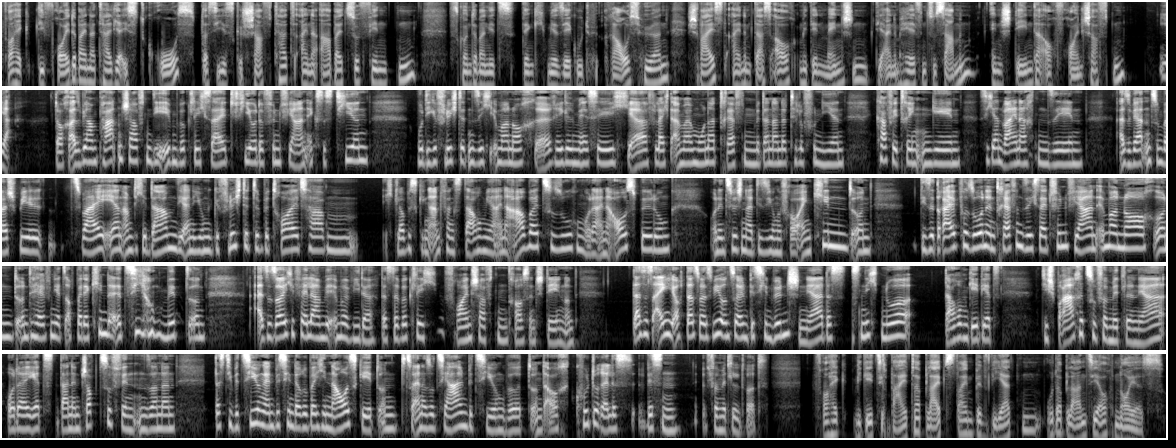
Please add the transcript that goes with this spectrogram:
Frau Heck, die Freude bei Natalia ist groß, dass sie es geschafft hat, eine Arbeit zu finden. Das konnte man jetzt, denke ich mir, sehr gut raushören. Schweißt einem das auch mit den Menschen, die einem helfen, zusammen? Entstehen da auch Freundschaften? Ja, doch. Also wir haben Patenschaften, die eben wirklich seit vier oder fünf Jahren existieren wo die Geflüchteten sich immer noch äh, regelmäßig, ja, vielleicht einmal im Monat treffen, miteinander telefonieren, Kaffee trinken gehen, sich an Weihnachten sehen. Also wir hatten zum Beispiel zwei ehrenamtliche Damen, die eine junge Geflüchtete betreut haben. Ich glaube, es ging anfangs darum, ja eine Arbeit zu suchen oder eine Ausbildung. Und inzwischen hat diese junge Frau ein Kind und diese drei Personen treffen sich seit fünf Jahren immer noch und, und helfen jetzt auch bei der Kindererziehung mit. Und also solche Fälle haben wir immer wieder, dass da wirklich Freundschaften draus entstehen. Und das ist eigentlich auch das, was wir uns so ein bisschen wünschen, ja, dass es nicht nur darum geht, jetzt die Sprache zu vermitteln, ja, oder jetzt dann einen Job zu finden, sondern dass die Beziehung ein bisschen darüber hinausgeht und zu einer sozialen Beziehung wird und auch kulturelles Wissen vermittelt wird. Frau Heck, wie geht sie weiter? Bleibt es beim Bewerten oder plant sie auch Neues?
